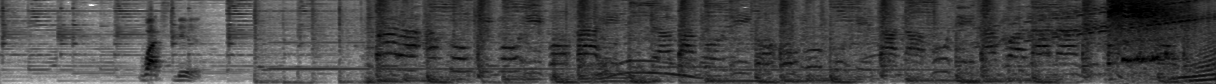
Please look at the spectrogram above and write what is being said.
Watch this. Grabe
